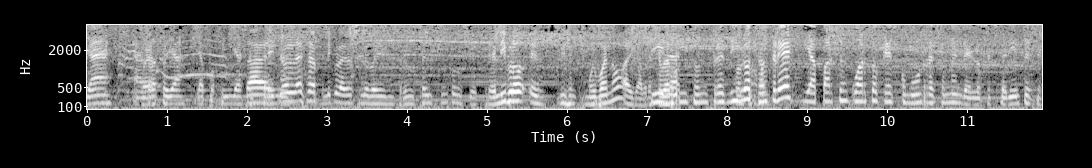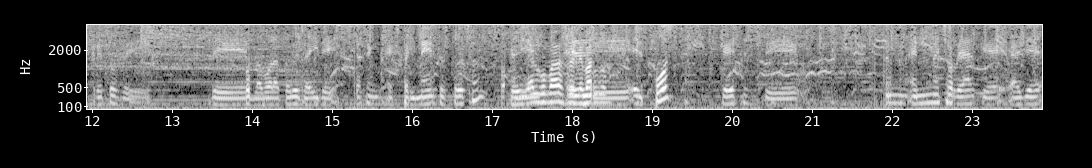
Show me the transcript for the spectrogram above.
Ya, al Bueno. rato ya, ya por fin ya se La- estrena. yo esa película yo sí le doy entre un 6, 5, un 7. El libro es, dicen que es muy bueno, hay Sí, que verlo. sí, son tres libros, son tres y aparte un cuarto que es como un resumen de los expedientes secretos de de laboratorios ahí de que hacen experimentos todo eso. Ok, ¿y algo más el, relevante? eh, el post que es este un- en un hecho real que hay de,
